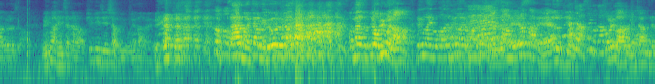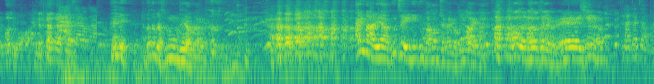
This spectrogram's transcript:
ဘာပြောလို့ဆိုတော့မိမဟင်းချက်တာတော့ဖြည်းဖြည်းချင်းလျှောက်ပြီးဝင်လာတယ်စားမှာကြောက်နေလို့လို့တော့အမှန်ဆိုပျော်ပြီးဝင်လာမှာမိမရေဘာလဲမိမရေဘာလဲရက်စားနေရက်စားနေအဲ့လိုဖြစ်အဲ့ဒါစိတ်မကောင်း sorry ပါဘူးကြားမနေတော့လို့ပါပါအဲ့ဆရာတော့ကဟဲ့လေတပတ်တော့စလုံးမထည့်ရဘူးလားအဲ့မာရီကအခုချိန်ကြီး तू ဘာမှမချက်ခိုင်းတော့ပြီးပါရဲ့ဟုတ်တယ်တော့ချက်လိုက်တော့အဲရှင်းတယ်နော်လာတတ်ကြပါ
